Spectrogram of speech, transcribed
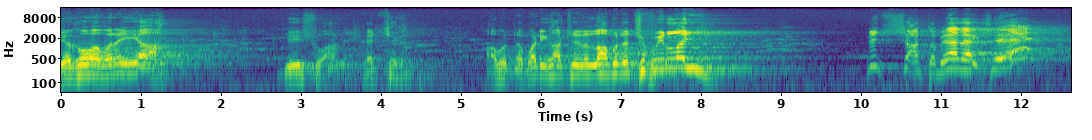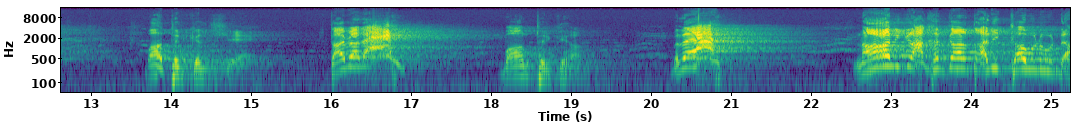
எகோவா வரையா? இயேசுவான ரட்சகன் அவன் வழிகாற்றில் இல்லாமல் ரட்சிப்பு இல்லை நிச்சாத்த வேலைக்கு மாத்திருக்கே தமிழே மாத்திருக்கா நாளைக்கு அகங்காரத்தை அழிக்காமல் உண்டா?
